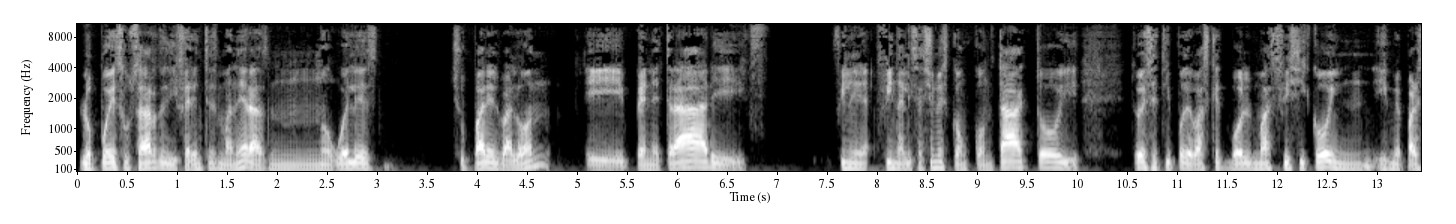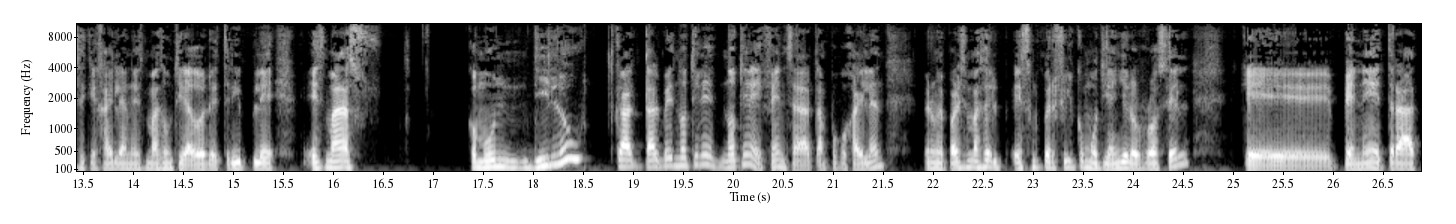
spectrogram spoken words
lo puedes usar de diferentes maneras. Noel es chupar el balón y penetrar y finalizaciones con contacto y todo ese tipo de básquetbol más físico y, me parece que Highland es más un tirador de triple, es más como un Dilo, tal vez no tiene, no tiene defensa tampoco Highland, pero me parece más es un perfil como D'Angelo Russell, que penetra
